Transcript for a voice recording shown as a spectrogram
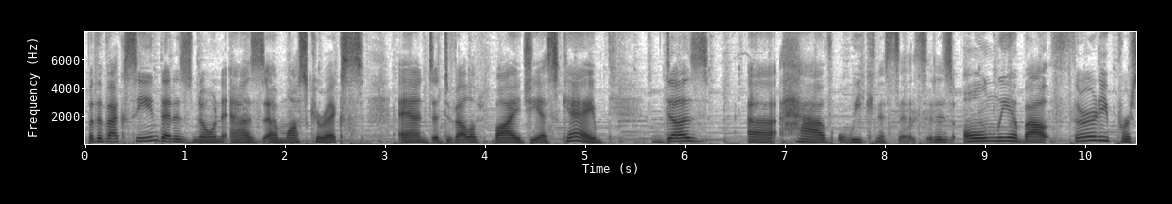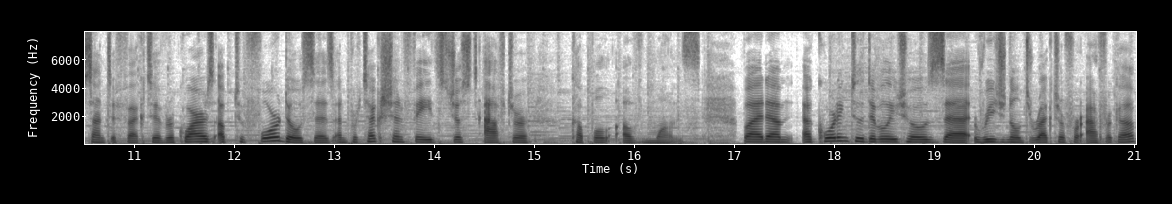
But the vaccine that is known as uh, Mosquirix and developed by GSK does uh, have weaknesses. It is only about 30% effective, requires up to four doses, and protection fades just after a couple of months. But um, according to the WHO's uh, regional director for Africa,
